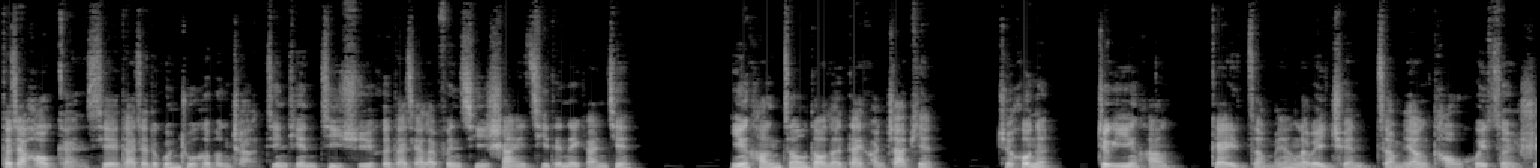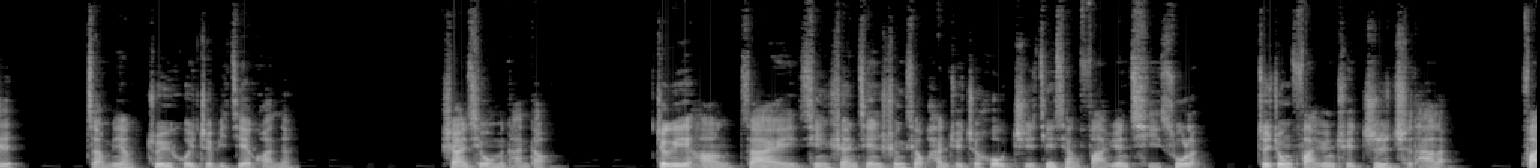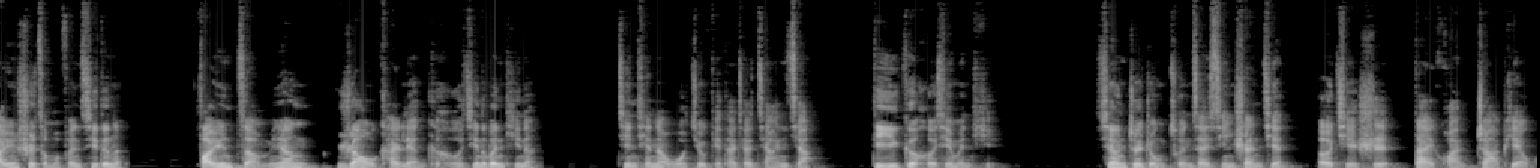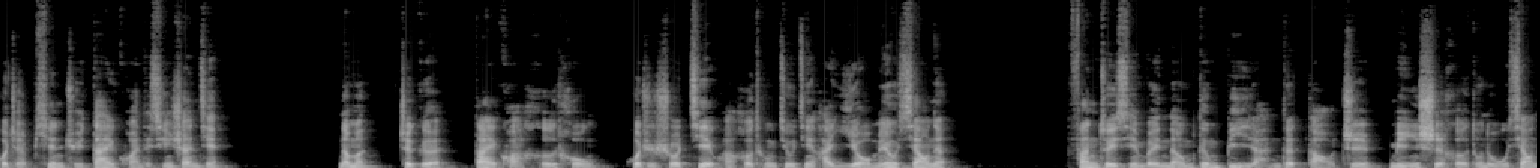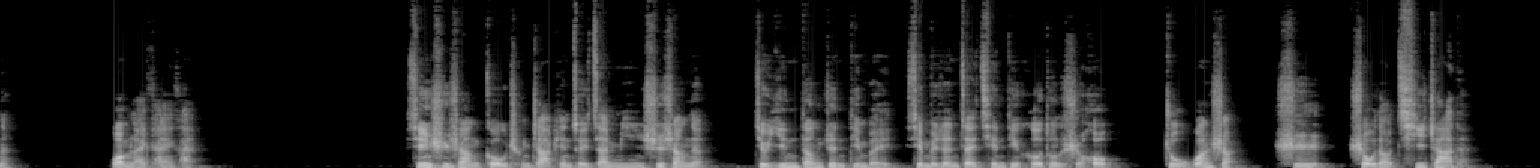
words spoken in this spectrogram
大家好，感谢大家的关注和捧场。今天继续和大家来分析上一期的那个案件：银行遭到了贷款诈骗之后呢，这个银行该怎么样来维权？怎么样讨回损失？怎么样追回这笔借款呢？上一期我们谈到，这个银行在刑事案件生效判决之后，直接向法院起诉了，最终法院却支持他了。法院是怎么分析的呢？法院怎么样绕开两个核心的问题呢？今天呢，我就给大家讲一讲第一个核心问题。像这种存在刑事案件，而且是贷款诈骗或者骗取贷款的刑事案件，那么这个贷款合同或者说借款合同究竟还有没有效呢？犯罪行为能不能必然的导致民事合同的无效呢？我们来看一看。刑事上构成诈骗罪，在民事上呢，就应当认定为行为人在签订合同的时候，主观上是受到欺诈的。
